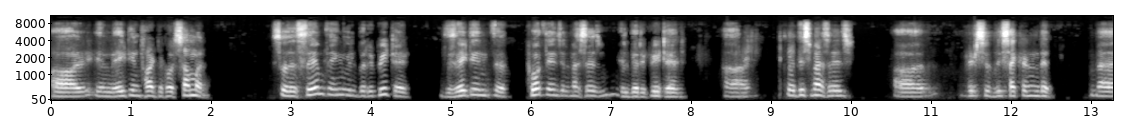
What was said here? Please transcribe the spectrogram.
uh, in 1844 summer. So the same thing will be repeated. This 18th, uh, fourth angel message will be repeated. Uh, so this message, uh, it's the second uh,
